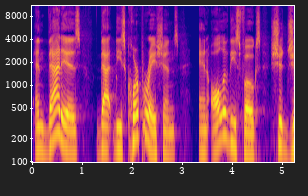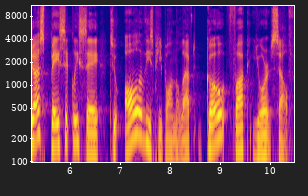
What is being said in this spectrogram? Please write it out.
and that is that these corporations and all of these folks should just basically say to all of these people on the left, go fuck yourself.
